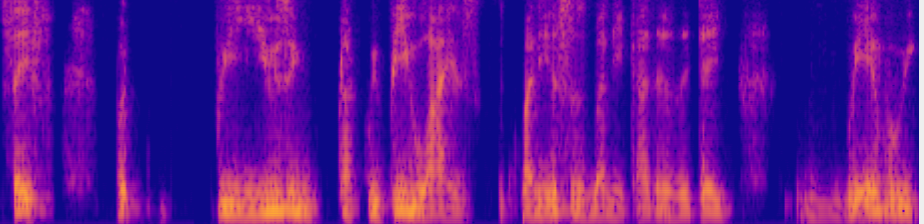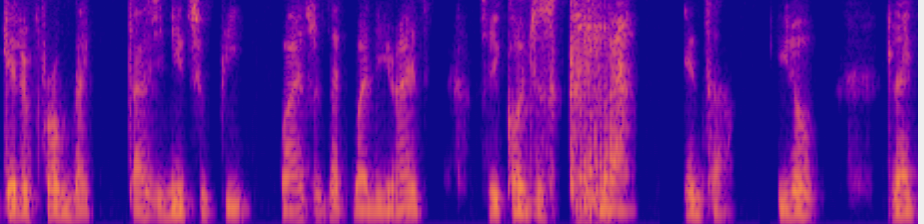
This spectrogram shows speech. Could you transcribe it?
safe, but we're using like we're being wise with money. This is money, guys. At the end of the day, wherever we get it from, like guys, you need to be wise with that money, right? So you can't just enter, you know. Like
